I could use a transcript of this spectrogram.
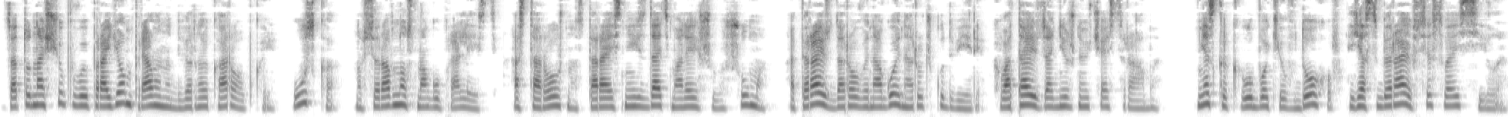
Зато нащупываю проем прямо над дверной коробкой. Узко, но все равно смогу пролезть. Осторожно, стараясь не издать малейшего шума, опираюсь здоровой ногой на ручку двери. Хватаюсь за нижнюю часть рамы. Несколько глубоких вдохов, я собираю все свои силы.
